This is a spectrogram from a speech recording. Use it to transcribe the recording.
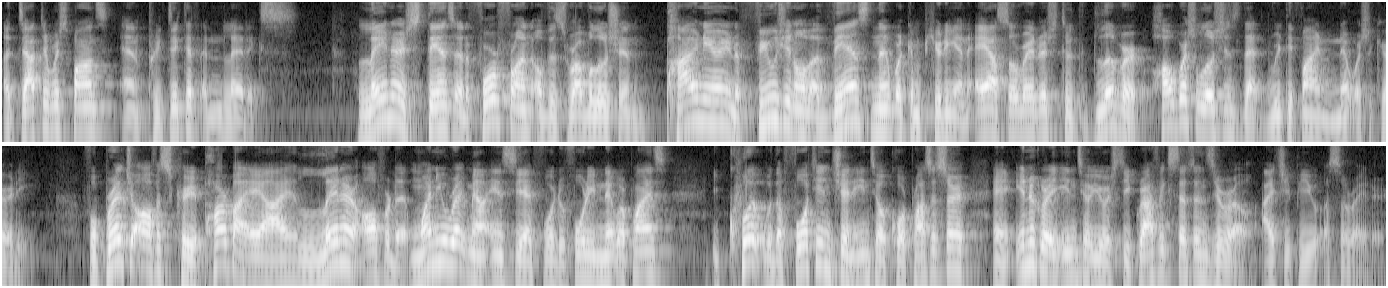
adaptive response, and predictive analytics. Lanner stands at the forefront of this revolution, pioneering the fusion of advanced network computing and AI accelerators to deliver hardware solutions that redefine network security. For branch office security powered by AI, Lanner offered a one new rack mount NCA 4040 network appliance equipped with a 14th gen Intel Core processor and integrated Intel UHD Graphics 7.0 iGPU accelerator.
